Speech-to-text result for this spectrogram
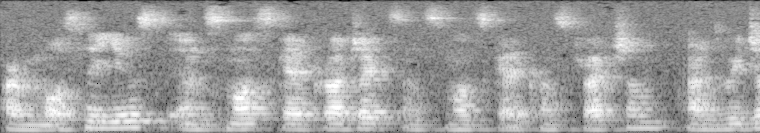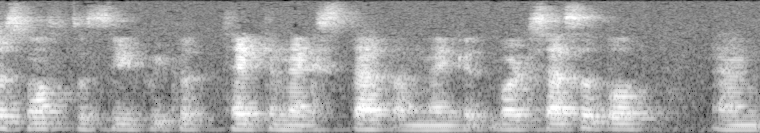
are mostly used in small-scale projects and small-scale construction, and we just wanted to see if we could take the next step and make it more accessible and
